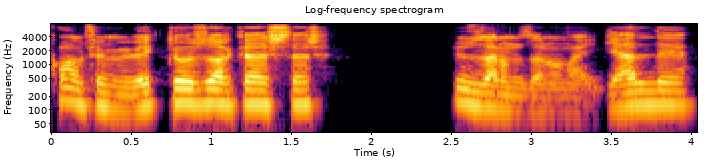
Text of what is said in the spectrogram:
Confirm'i bekliyoruz arkadaşlar. Cüzdanımızdan onay geldi.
